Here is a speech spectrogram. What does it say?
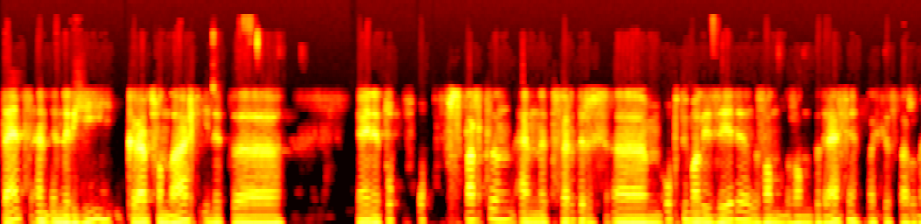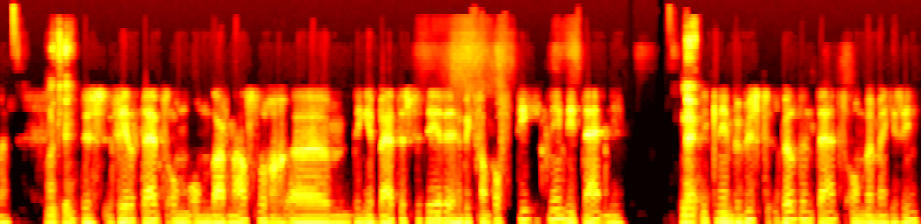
tijd en energie kruipt vandaag in het, uh, ja, in het op, opstarten en het verder optimaliseren van, van het bedrijfje dat ik gestart ben. Okay. Dus veel tijd om, om daarnaast nog dingen bij te studeren heb ik van, of die, ik neem die tijd niet. Nee. Ik neem bewust wel de tijd om met mijn gezin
